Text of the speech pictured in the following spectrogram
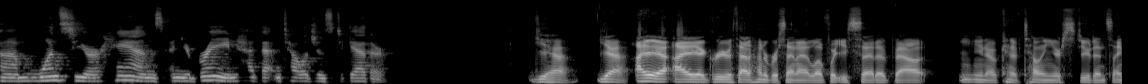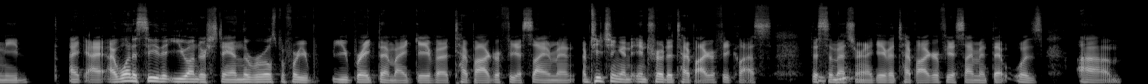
um, once your hands and your brain had that intelligence together. Yeah, yeah, I I agree with that 100%. I love what you said about you know kind of telling your students I need I, I, want to see that you understand the rules before you you break them. I gave a typography assignment. I'm teaching an intro to typography class this mm-hmm. semester, and I gave a typography assignment that was um,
